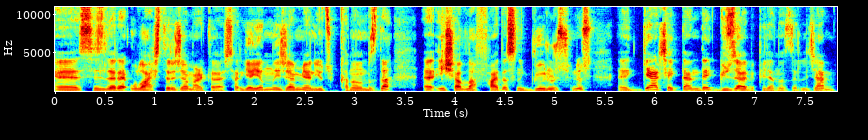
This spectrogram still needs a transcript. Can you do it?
e, sizlere ulaştıracağım arkadaşlar. Yayınlayacağım yani YouTube kanalımızda. E, İnşallah faydasını görürsünüz. E, gerçekten de güzel bir plan hazırlayacağım.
